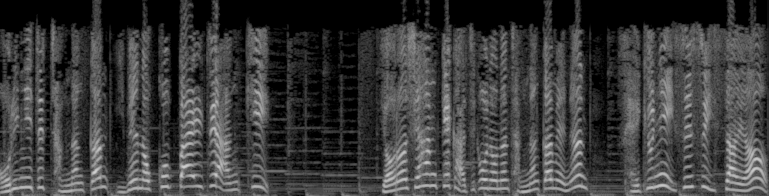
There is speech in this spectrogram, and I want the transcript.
어린이집 장난감 입에 넣고 빨지 않기. 여럿이 함께 가지고 노는 장난감에는 세균이 있을 수 있어요.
